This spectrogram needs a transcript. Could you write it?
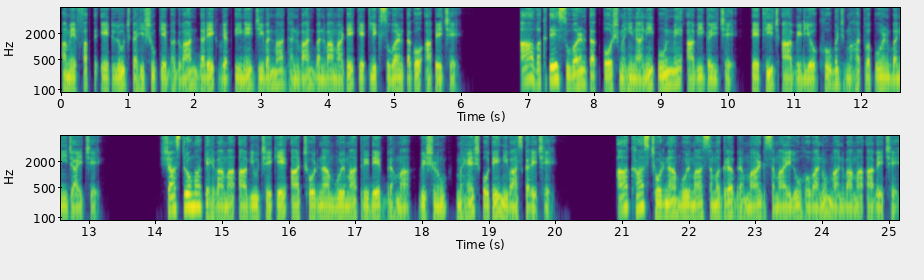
અમે ફક્ત એટલું જ કહીશું કે ભગવાન દરેક વ્યક્તિને જીવનમાં ધનવાન બનવા માટે કેટલીક સુવર્ણ તકો આપે છે. આ વખતે સુવર્ણ તક પોષ મહિનાની પૂનમે આવી ગઈ છે, તેથી જ આ વિડિયો ખૂબ જ મહત્વપૂર્ણ બની જાય છે. શાસ્ત્રોમાં કહેવામાં આવ્યું છે કે આ છોડના મૂળમાં ત્રિદેવ બ્રહ્મા, વિષ્ણુ, મહેશ પોતે નિવાસ કરે છે. આ ખાસ છોડના મૂળમાં સમગ્ર બ્રહ્માંડ સમાયેલું હોવાનું માનવામાં આવે છે.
